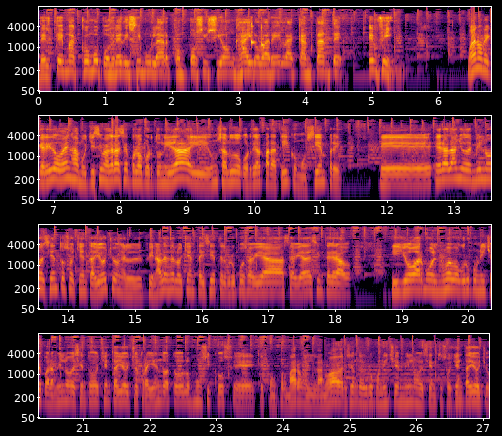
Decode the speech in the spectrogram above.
del tema cómo podré disimular composición, Jairo Varela, cantante, en fin. Bueno, mi querido Benja, muchísimas gracias por la oportunidad y un saludo cordial para ti, como siempre. Eh, era el año de 1988, en el finales del 87 el grupo se había, se había desintegrado y yo armo el nuevo grupo Nietzsche para 1988, trayendo a todos los músicos eh, que conformaron la nueva versión del grupo Nietzsche en 1988.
